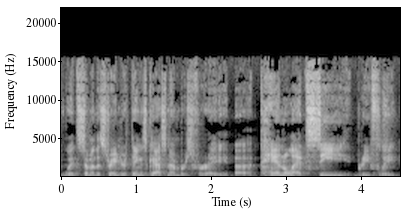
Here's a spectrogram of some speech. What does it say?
with some of the Stranger Things cast members for a uh, panel at sea briefly,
